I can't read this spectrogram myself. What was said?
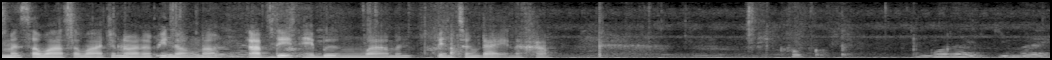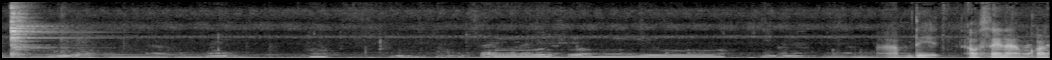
ที่มันสว่างสว่างๆจังหน่อยนะพี่น้องเนาะอัปเดตให้เบิ่งว่ามันเป็นจังใดนะครับเขาก็ก็ได้กินไม่ได้กินไม่ได้กินไม่ได้กินไม่ได้ใส่เอไม่ได้อเสียวนี้อยู่กินไปนะอัปเดตเอาใส่น้ำก่อน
